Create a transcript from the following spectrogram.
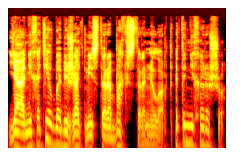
Я не хотел бы обижать мистера Бакстера, милорд. Это нехорошо.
